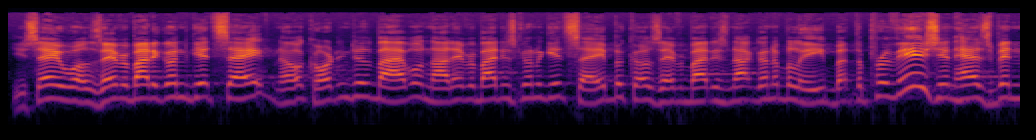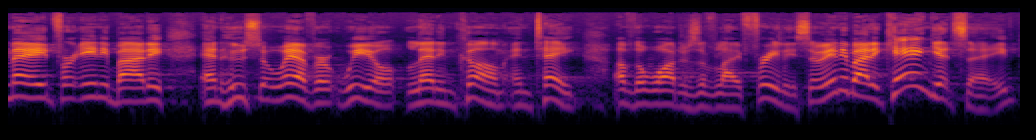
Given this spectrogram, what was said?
You say, well, is everybody going to get saved? No, according to the Bible, not everybody's going to get saved because everybody's not going to believe. But the provision has been made for anybody, and whosoever will let him come and take of the waters of life freely. So anybody can get saved.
